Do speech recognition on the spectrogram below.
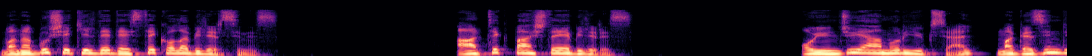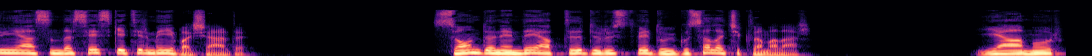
Bana bu şekilde destek olabilirsiniz. Artık başlayabiliriz. Oyuncu Yağmur Yüksel, magazin dünyasında ses getirmeyi başardı. Son dönemde yaptığı dürüst ve duygusal açıklamalar. Yağmur,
